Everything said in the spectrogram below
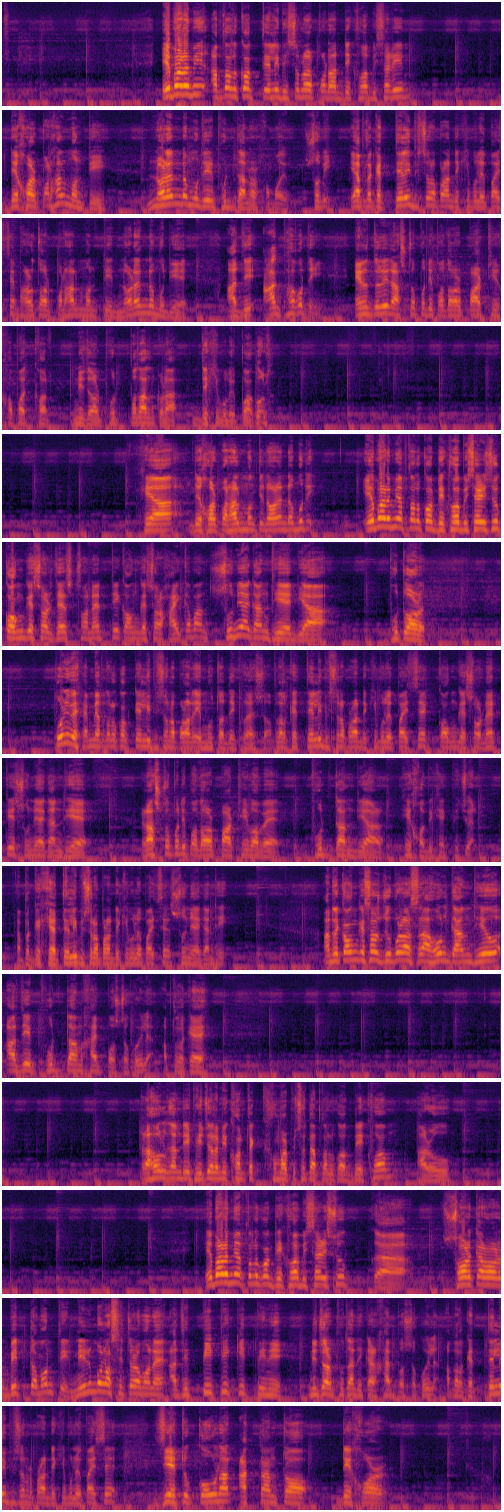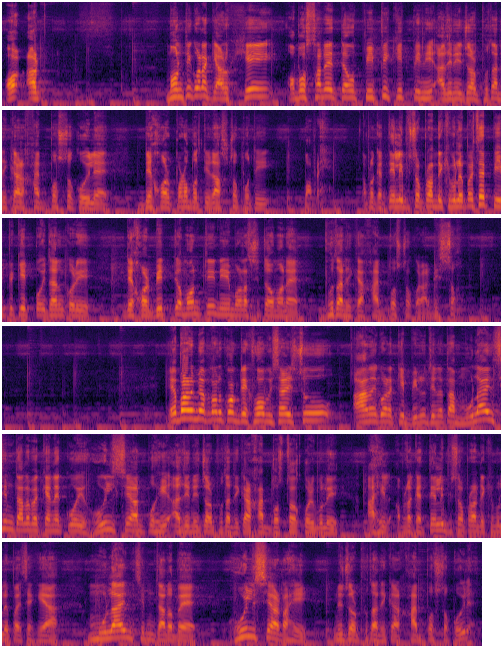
এইবাৰ আমি আপোনালোকক টেলিভিশ্যনৰ পৰা দেখুৱাব বিচাৰিম। দেশৰ প্ৰধানমন্ত্ৰী নৰেন্দ্ৰ মোদীৰ ভোটদানৰ সময় ছবি। এই আপোনালোকে টেলিভিশ্যনৰ পৰা দেখিবলৈ পাইছে ভাৰতৰ প্ৰধানমন্ত্ৰী নৰেন্দ্ৰ মোদীয়ে আজি আগভাগতেই এনেদৰেই ৰাষ্ট্ৰপতি পদৰ প্ৰাৰ্থীৰ সপক্ষত নিজৰ ভোট প্ৰদান কৰা দেখিবলৈ পোৱা গ'ল। সেয়া দেশৰ প্ৰধানমন্ত্ৰী নৰেন্দ্ৰ মোদী। এইবাৰ আমি আপোনালোকক দেখুৱাব বিচাৰিছোঁ কংগ্ৰেছৰ জ্যেষ্ঠ নেত্ৰী কংগ্ৰেছৰ হাইকমাণ্ড ছোনিয়া গান্ধীয়ে দিয়া ভোটৰ পৰিৱেশ। আমি আপোনালোকক টেলিভিশ্যনৰ পৰা এই মুহূৰ্তত দেখুৱাই আছোঁ। আপোনালোকে টেলিভিশ্যনৰ পৰা দেখিবলৈ পাইছে কংগ্ৰেছৰ নেত্ৰী ছোনিয়া গান্ধীয়ে ৰাষ্ট্ৰপতি পদৰ প্ৰাৰ্থীৰ বাবে ভোটদান দিয়াৰ সেই সবিশেষ ভিজুৱেল আপোনালোকে সেয়া টেলিভিশ্যনৰ পৰা দেখিবলৈ পাইছে ছোনিয়া গান্ধী। আনহাতে কংগ্ৰেছৰ যুৱৰাজ ৰাহুল গান্ধীয়েও আজি ভোটদান সাব্যস্ত কৰিলে। আপোনালোকে ৰাহুল গান্ধীৰ ভিজুৱেল আমি খন্তেক সময়ৰ পিছতে আপোনালোকক দেখুৱাম আৰু এইবাৰ আমি আপোনালোকক দেখুৱাব বিচাৰিছোঁ চৰকাৰৰ বিত্তমন্ত্ৰী নিৰ্মলা সীতাৰমণে আজি পি পি কিট পিন্ধি নিজৰ ভোটাধিকাৰ সাব্যস্ত কৰিলে। আপোনালোকে টেলিভিশ্যনৰ পৰা দেখিবলৈ পাইছে যিহেতু কৰোণাত আক্ৰান্ত দেশৰ মন্ত্ৰীগৰাকী আৰু সেই অৱস্থাতে তেওঁ পি পি কিট পিন্ধি আজি নিজৰ ভোটাধিকাৰ সাব্যস্ত কৰিলে দেশৰ পৰৱৰ্তী ৰাষ্ট্ৰপতিৰ বাবে আপোনালোকে টেলিভিশ্যনৰ পৰা দেখিবলৈ পাইছে পি পি কিট পৰিধান কৰি দেশৰ বিত্তমন্ত্ৰী নিৰ্মলা সীতাৰমণে ভোটাধিকাৰ সাব্যস্ত কৰাৰ দৃশ্য। এবাৰ আমি আপোনালোকক দেখুৱাব বিচাৰিছোঁ আন এগৰাকী বিৰোধী নেতা মুলায়ম সিং যাদৱে কেনেকৈ হুইল চেয়াৰত বহি আজি নিজৰ ভোটাধিকাৰ সাব্যস্ত কৰিবলৈ আহিল। আপোনালোকে টেলিভিশ্যনৰ পৰা দেখিবলৈ পাইছে সেয়া মুলায়ম সিং যাদৱে হুইল চেয়াৰত আহি নিজৰ ভোটাধিকাৰ সাব্যস্ত কৰিলে।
